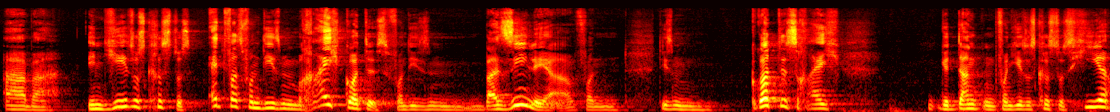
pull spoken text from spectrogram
aber in Jesus Christus etwas von diesem Reich Gottes, von diesem Basilea, von diesem Gottesreich Gedanken von Jesus Christus hier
